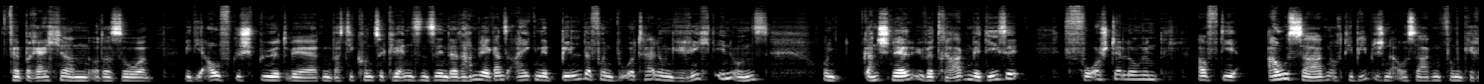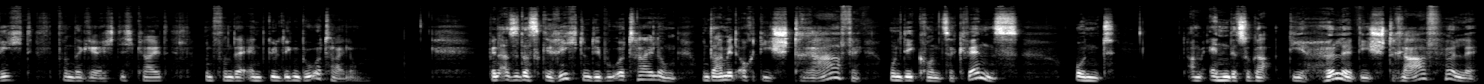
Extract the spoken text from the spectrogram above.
Verbrechern oder so, wie die aufgespürt werden, was die Konsequenzen sind. Da haben wir ganz eigene Bilder von Beurteilung und Gericht in uns und ganz schnell übertragen wir diese Vorstellungen auf die Aussagen, auch die biblischen Aussagen vom Gericht, von der Gerechtigkeit und von der endgültigen Beurteilung. Wenn also das Gericht und die Beurteilung und damit auch die Strafe und die Konsequenz und am Ende sogar die Hölle, die Strafhölle,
